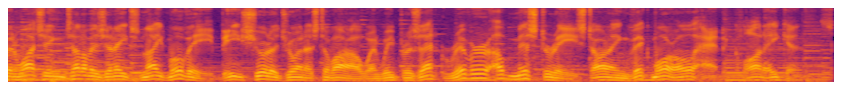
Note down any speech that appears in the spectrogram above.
Been watching Television 8's Night Movie. Be sure to join us tomorrow when we present River of Mystery, starring Vic Morrow and Claude Akins.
